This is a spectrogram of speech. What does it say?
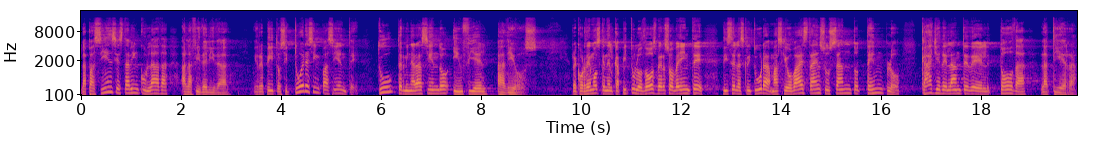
La paciencia está vinculada a la fidelidad. Y repito, si tú eres impaciente, tú terminarás siendo infiel a Dios. Recordemos que en el capítulo 2, verso 20, dice la escritura, mas Jehová está en su santo templo, calle delante de él toda la tierra.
